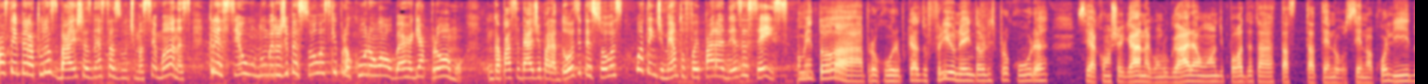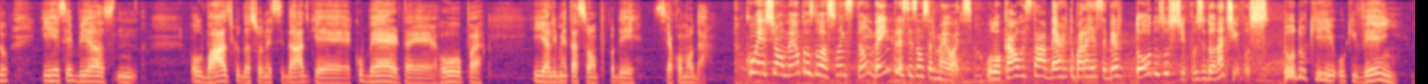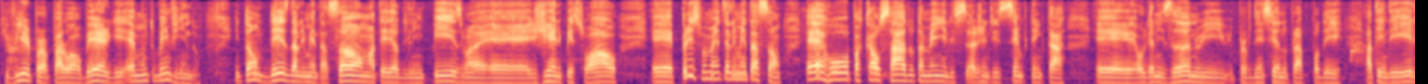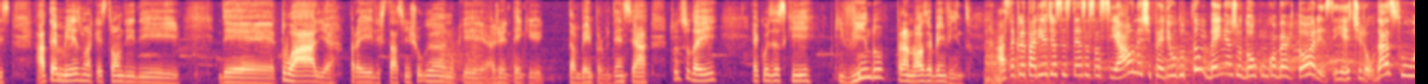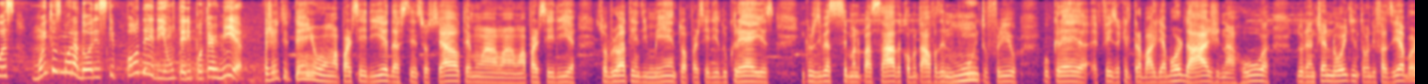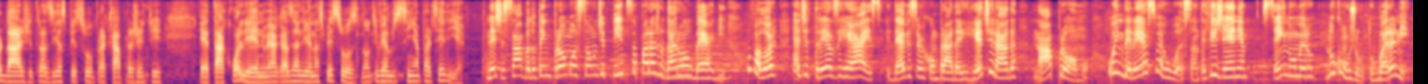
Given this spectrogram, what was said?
Com as temperaturas baixas nestas últimas semanas, cresceu o número de pessoas que procuram o albergue a promo. Com capacidade para 12 pessoas, o atendimento foi para 16. Aumentou a procura por causa do frio, né? Então eles procuram se aconchegar em algum lugar onde pode estar tá, tá, tá sendo acolhido e receber as, o básico da sua necessidade, que é coberta, é roupa e alimentação para poder se acomodar. Com este aumento, as doações também precisam ser maiores. O local está aberto para receber todos os tipos de donativos. Tudo que, o que vem, que vir para, para o albergue é muito bem-vindo. Então, desde alimentação, material de limpeza, é, higiene pessoal, é, principalmente alimentação. É roupa, calçado também, eles, a gente sempre tem que estar tá, é, organizando e providenciando para poder atender eles. Até mesmo a questão de, de, de toalha para eles estar se enxugando, que a gente tem que também providenciar. Tudo isso daí é coisas que que vindo para nós é bem-vindo. A Secretaria de Assistência Social, neste período, também ajudou com cobertores e retirou das ruas muitos moradores que poderiam ter hipotermia. A gente tem uma parceria da assistência social, temos uma, uma, uma, parceria sobre o atendimento, a parceria do CREAS. Inclusive, essa semana passada, como estava fazendo muito frio, o CREA fez aquele trabalho de abordagem na rua durante a noite. Então, ele fazia abordagem, trazia as pessoas para cá para a gente estar é, tá acolhendo e agasalhando as pessoas. Então, tivemos sim a parceria. Neste sábado tem promoção de pizza para ajudar o albergue. O valor é de 13 reais e deve ser comprada e retirada na promo. O endereço é Rua Santa Efigênia, sem número, no Conjunto Guarani.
